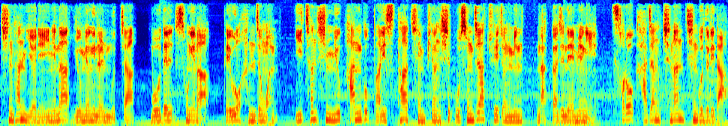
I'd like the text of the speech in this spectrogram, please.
친한 연예인이나 유명인을 묻자 모델 송혜나, 배우 한정원, 2016 한국 바리스타 챔피언십 우승자 최정민, 나까지 4명이 서로 가장 친한 친구들이다.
